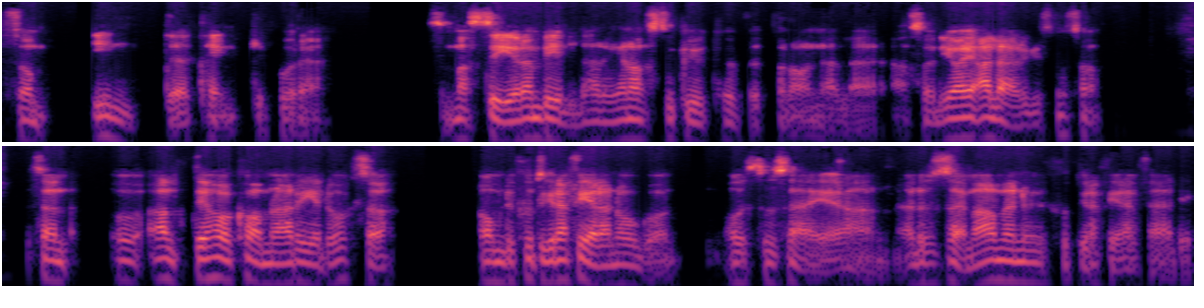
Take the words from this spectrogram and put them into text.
som inte tänker på det. Så man ser en bild där som sticker ut huvudet på någon. Eller, alltså, jag är allergisk mot sånt. Sen, och alltid ha kameran redo också. Om du fotograferar någon och så säger han, eller så säger man, ja men nu fotograferar jag färdig.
